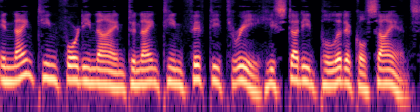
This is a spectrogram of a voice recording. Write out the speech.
In 1949–1953 he studied political science.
